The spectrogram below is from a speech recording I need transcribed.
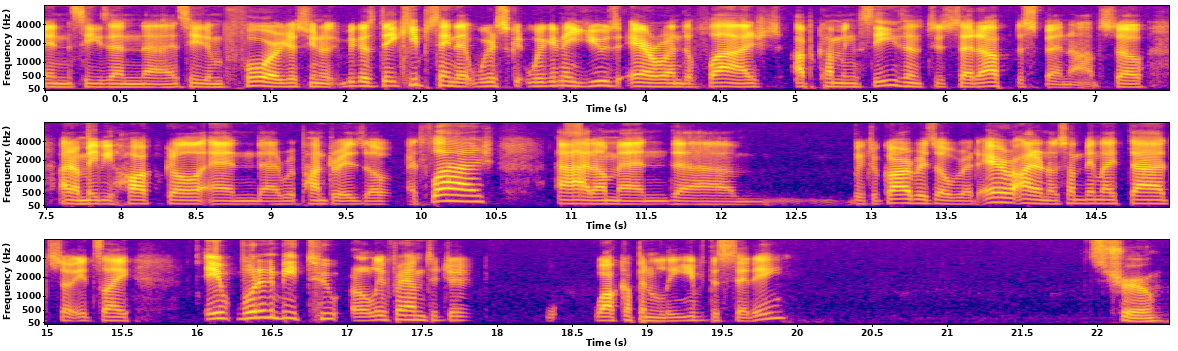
in season uh, season four, just you know because they keep saying that we're we're gonna use Arrow and the Flash upcoming seasons to set up the spin-off. So I don't know maybe Hawkgirl and uh, Rip Hunter is over at Flash, Atom and um, Victor Garber is over at Arrow. I don't know something like that. So it's like it wouldn't it be too early for him to just walk up and leave the city. It's true.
